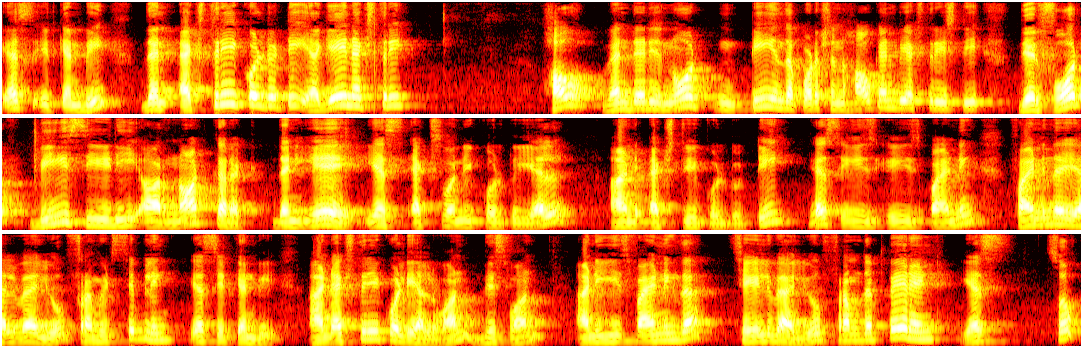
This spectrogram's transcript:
yes, it can be, then x3 equal to T, again x3. How? When there is no T in the production, how can be x3 is T? Therefore, B, C, D are not correct. Then A, yes, x1 equal to L, and x2 equal to t. Yes, he is, he is finding, finding the L value from its sibling. Yes, it can be. And x3 equal to L1, this one. And he is finding the child value from the parent. Yes. So,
